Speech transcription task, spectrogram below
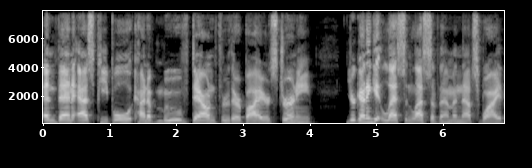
And then as people kind of move down through their buyer's journey you're going to get less and less of them. And that's why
